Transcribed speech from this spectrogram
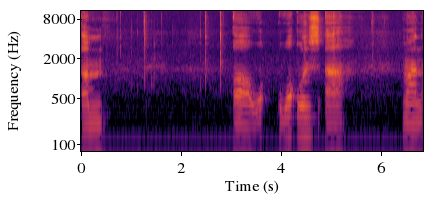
Um. Oh, what what was uh, man?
